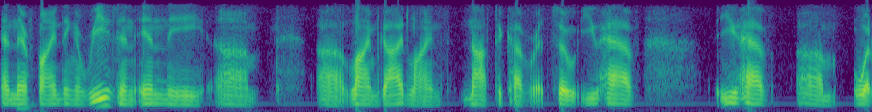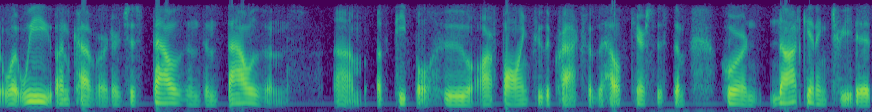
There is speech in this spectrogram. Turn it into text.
And they're finding a reason in the um, uh, Lyme guidelines not to cover it so you have you have um, what what we uncovered are just thousands and thousands um, of people who are falling through the cracks of the healthcare system, who are not getting treated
